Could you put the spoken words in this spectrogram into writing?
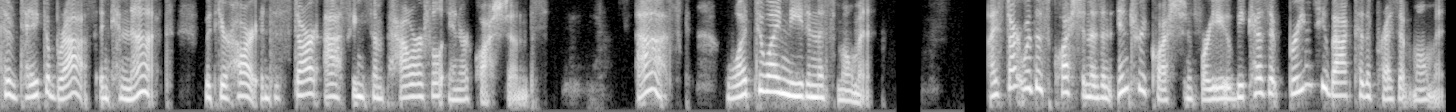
to take a breath and connect with your heart and to start asking some powerful inner questions. Ask, what do I need in this moment? I start with this question as an entry question for you because it brings you back to the present moment.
